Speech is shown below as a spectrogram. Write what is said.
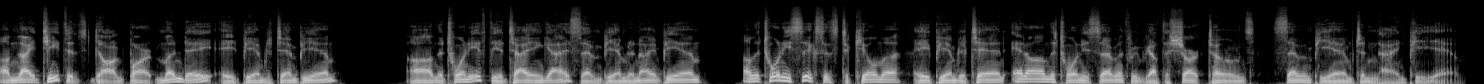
On 19th, it's Dog Part Monday, 8 p.m. to 10 p.m. On the 20th, the Italian Guys, 7 p.m. to 9 p.m. On the 26th, it's Tequilma, 8 p.m. to 10. And on the 27th, we've got the Shark Tones, 7 p.m. to 9 p.m.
